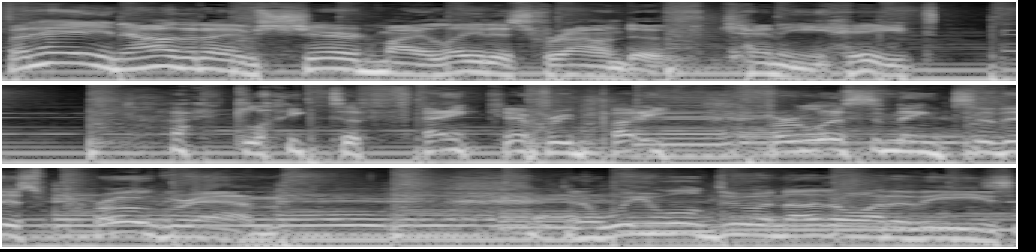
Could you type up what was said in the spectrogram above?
But hey, now that I've shared my latest round of Kenny hate, I'd like to thank everybody for listening to this program. And we will do another one of these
